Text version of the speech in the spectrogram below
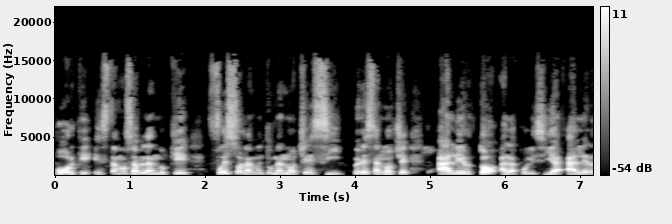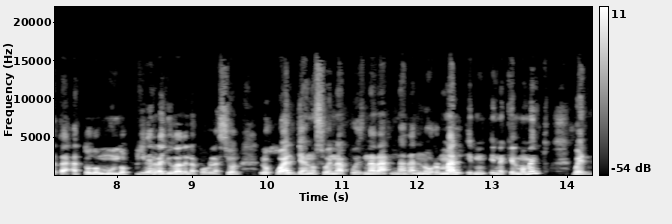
porque estamos hablando que fue solamente una noche, sí, pero esa noche alertó a la policía, alerta a todo mundo, piden la ayuda de la población, lo cual ya no suena pues nada, nada normal en, en aquel momento. Bueno,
